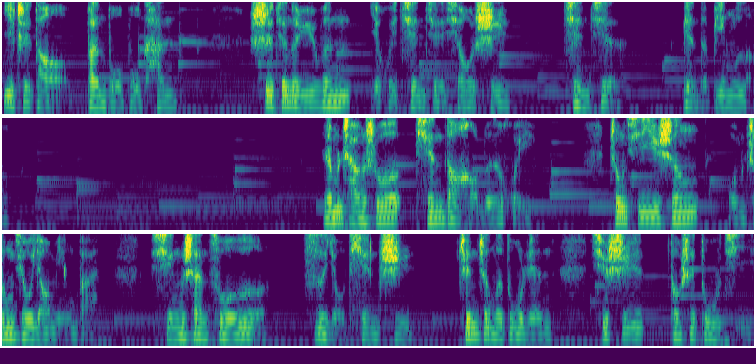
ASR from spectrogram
一直到斑驳不堪，世间的余温也会渐渐消失，渐渐变得冰冷。人们常说天道好轮回，终其一生，我们终究要明白，行善作恶自有天知。真正的渡人，其实都是渡己。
